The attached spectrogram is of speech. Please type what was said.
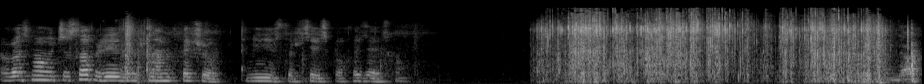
8 числа приедет к нам Ткачев, министр сельского хозяйства. Да.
